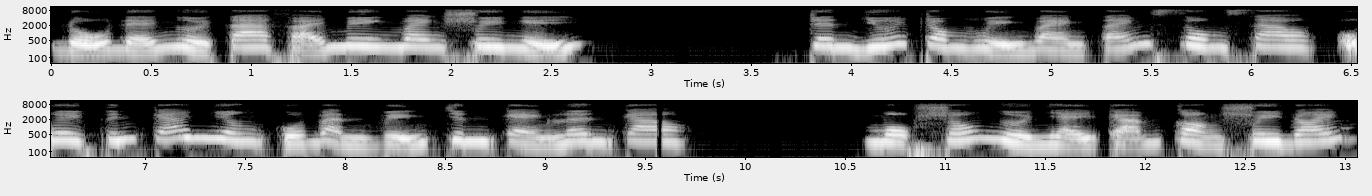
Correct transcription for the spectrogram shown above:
Đủ để người ta phải miên man suy nghĩ. Trên dưới trong huyện bàn tán xôn xao, uy tín cá nhân của Bành Viễn Chinh càng lên cao. Một số người nhạy cảm còn suy đoán.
